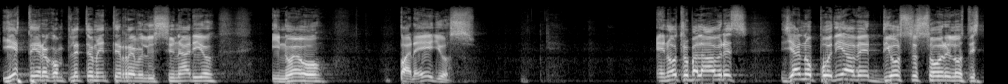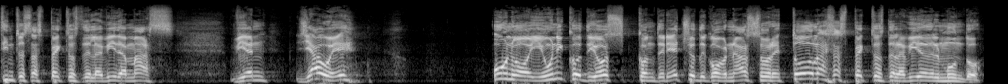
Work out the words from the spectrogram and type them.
Y este era completamente revolucionario y nuevo para ellos. En otras palabras, ya no podía haber dioses sobre los distintos aspectos de la vida más. Bien, Yahweh, uno y único Dios con derecho de gobernar sobre todos los aspectos de la vida del mundo.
